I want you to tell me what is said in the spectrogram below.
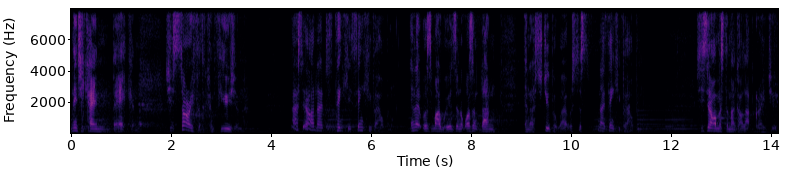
then she came back, and she's sorry for the confusion. I said, oh, no, thank you, thank you for helping. And it was my words, and it wasn't done in a stupid way. It was just, no, thank you for helping. She said, Oh, Mr. Monk, I'll upgrade you.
